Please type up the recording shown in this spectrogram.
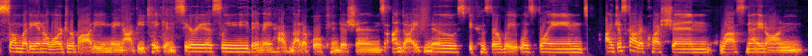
somebody in a larger body may not be taken seriously. They may have medical conditions undiagnosed because their weight was blamed. I just got a question last night on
